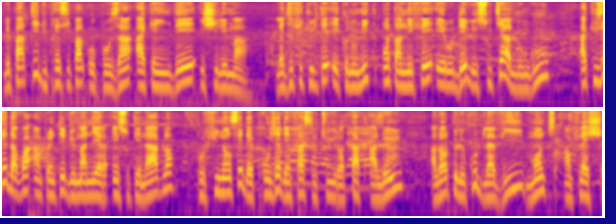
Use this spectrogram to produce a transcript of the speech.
le parti du principal opposant Akinde Ishilema. Les difficultés économiques ont en effet érodé le soutien à Lungu, accusé d'avoir emprunté de manière insoutenable pour financer des projets d'infrastructure tape à l'œil alors que le coût de la vie monte en flèche.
